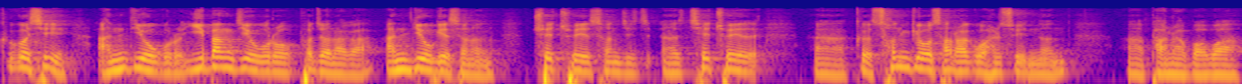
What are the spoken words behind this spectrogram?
그것이 안디옥으로 이방 지역으로 퍼져나가 안디옥에서는 최초의 선지 아, 최초의 아, 그 선교사라고 할 수 있는 아, 바나바와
